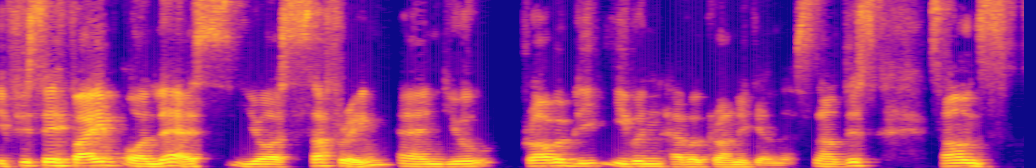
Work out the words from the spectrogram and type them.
If you say five or less, you're suffering and you probably even have a chronic illness. Now, this sounds,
